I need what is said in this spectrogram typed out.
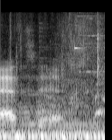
That's it.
